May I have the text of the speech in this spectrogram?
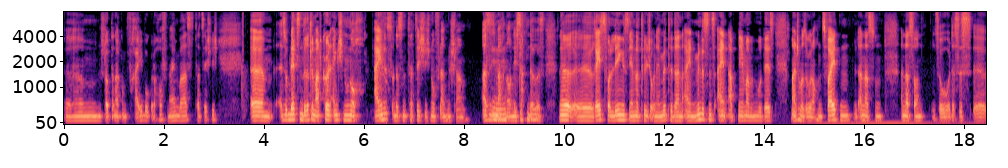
Ähm, ich glaube, danach kommt Freiburg oder Hoffenheim war es tatsächlich. Ähm, also im letzten Drittel macht Köln eigentlich nur noch eines und das sind tatsächlich nur Flankenschlangen. Also sie mhm. machen auch nichts anderes. Ne, äh, rechts von links, die haben natürlich auch in der Mitte dann einen, mindestens einen Abnehmer mit Modest, manchmal sogar noch einen zweiten mit Anderson. Anderson. So, das ist äh,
